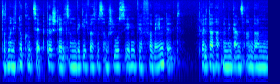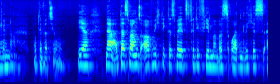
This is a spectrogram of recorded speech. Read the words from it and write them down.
dass man nicht nur Konzepte erstellt, sondern wirklich was, was am Schluss irgendwer verwendet. Weil dann hat man eine ganz andere genau. Motivation. Ja, na, das war uns auch wichtig, dass wir jetzt für die Firma was Ordentliches äh,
